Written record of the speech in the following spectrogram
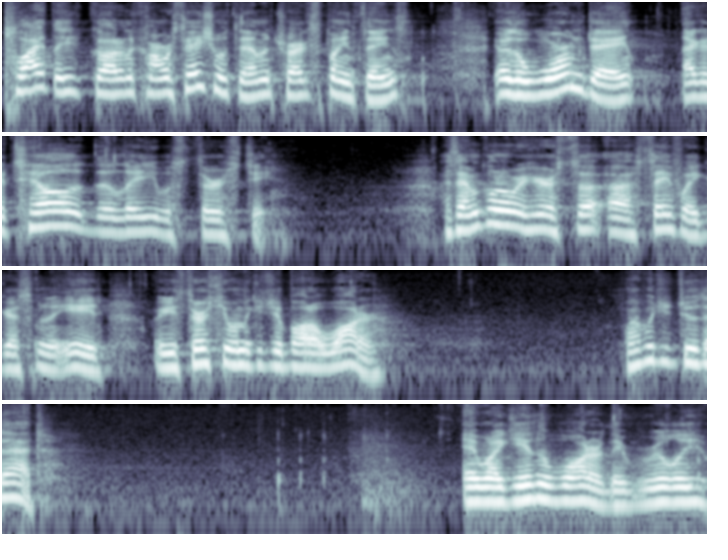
politely got in a conversation with them and tried to explain things. It was a warm day. I could tell the lady was thirsty. I said, I'm going over here to uh, Safeway, get something to eat. Are you thirsty? Want me to get you a bottle of water? Why would you do that? And when I gave them the water, they really,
